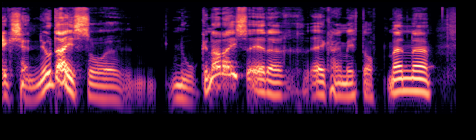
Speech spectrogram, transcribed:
jeg kjenner jo de, så eh, noen av de som er der jeg hang midt opp. Men eh,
